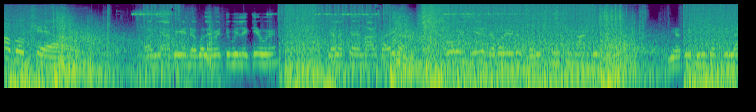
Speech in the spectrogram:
Double kill. और यहाँ पे ये डबल एम भी लेके हुए क्या लगता है मार पाएगा? ओ ये डबल एम बहुत से मार दिया यहाँ पे डीप अकेला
